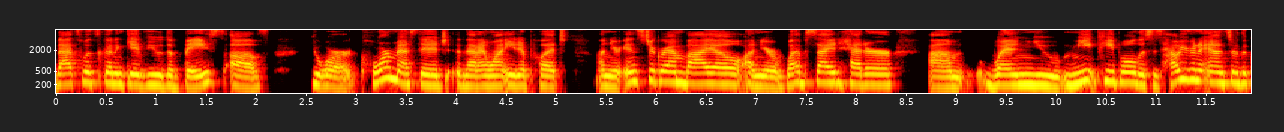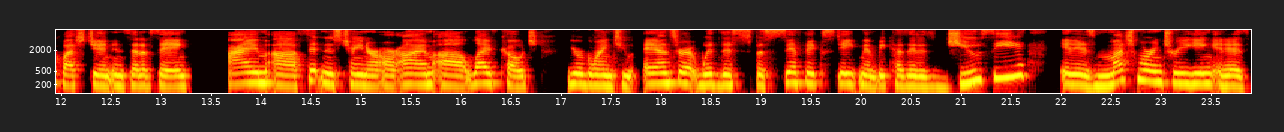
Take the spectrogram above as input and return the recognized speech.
that's what's going to give you the base of your core message that I want you to put on your Instagram bio, on your website header. Um, when you meet people, this is how you're going to answer the question instead of saying, I'm a fitness trainer or I'm a life coach. You're going to answer it with this specific statement because it is juicy. It is much more intriguing. It is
